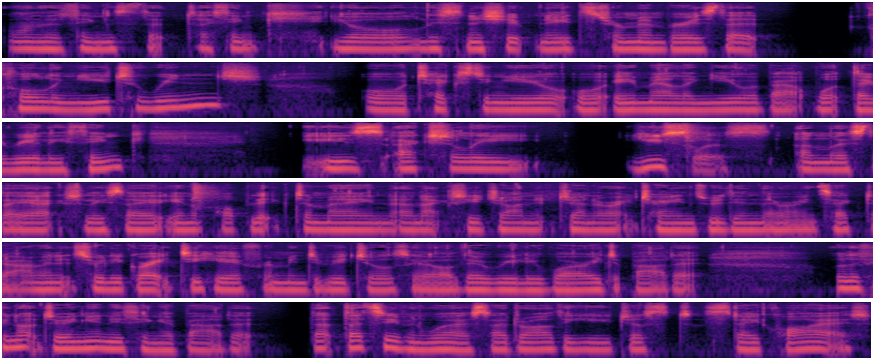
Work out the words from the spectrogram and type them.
One of the things that I think your listenership needs to remember is that calling you to whinge or texting you or emailing you about what they really think is actually useless unless they actually say it in a public domain and actually generate change within their own sector. I mean, it's really great to hear from individuals who are they're really worried about it. Well, if you're not doing anything about it, that that's even worse. I'd rather you just stay quiet.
